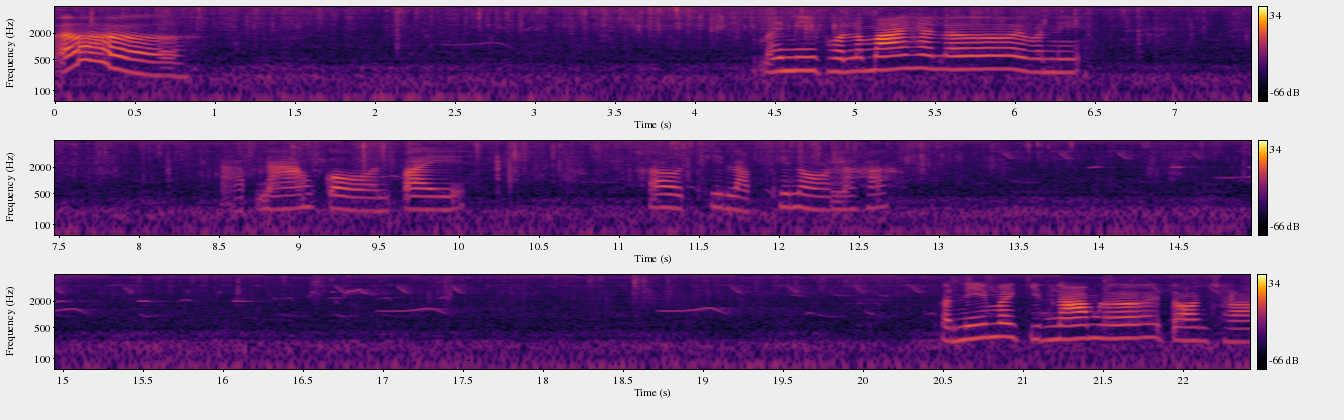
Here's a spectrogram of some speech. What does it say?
เออ ไม่มีผลไม้ให้เลยวันนี้ อาบน้ำก่อนไปเข้าที่หลับที่นอนนะคะ วันนี้ไม่กินน้ำเลยตอนเช้า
